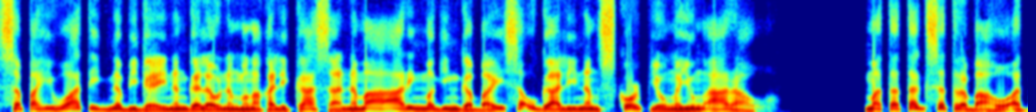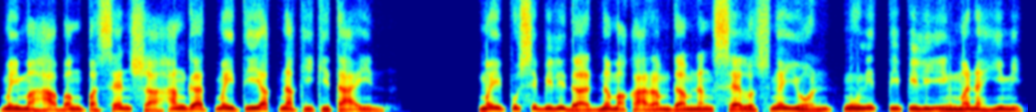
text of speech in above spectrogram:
sa pahiwatig na bigay ng galaw ng mga kalikasan na maaaring maging gabay sa ugali ng Scorpio ngayong araw. Matatag sa trabaho at may mahabang pasensya hanggat may tiyak na kikitain. May posibilidad na makaramdam ng selos ngayon, ngunit pipiliing manahimik.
